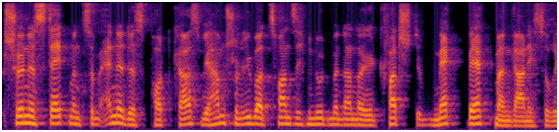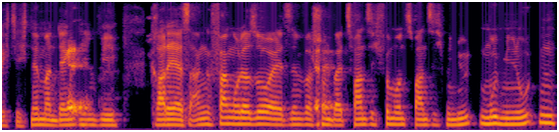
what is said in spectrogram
schönes Statement zum Ende des Podcasts. Wir haben schon über 20 Minuten miteinander gequatscht. Merkt, merkt man gar nicht so richtig. Ne? Man denkt irgendwie, gerade erst angefangen oder so, jetzt sind wir schon bei 20, 25 Minuten, Minuten.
